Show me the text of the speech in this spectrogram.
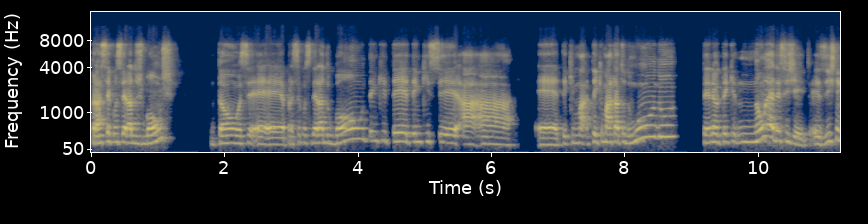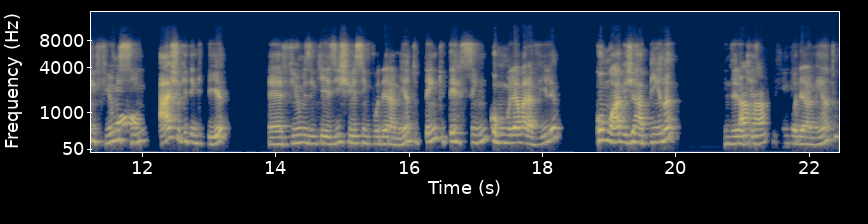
para ser considerados bons. Então, você, é, é para ser considerado bom, tem que ter, tem que ser a, a é, ter, que, ter que matar todo mundo, entendeu? Tem que, não é desse jeito. Existem filmes, sim, acho que tem que ter. É, filmes em que existe esse empoderamento, tem que ter sim, como Mulher Maravilha, como Aves de Rapina, entendeu? Que existe empoderamento.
